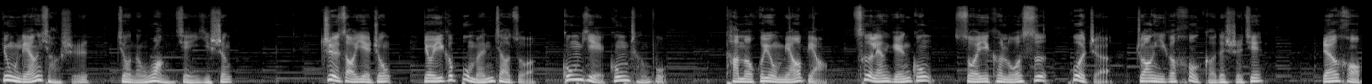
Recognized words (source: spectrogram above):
用两小时就能望见一生。”制造业中有一个部门叫做工业工程部，他们会用秒表测量员工。锁一颗螺丝或者装一个后壳的时间，然后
